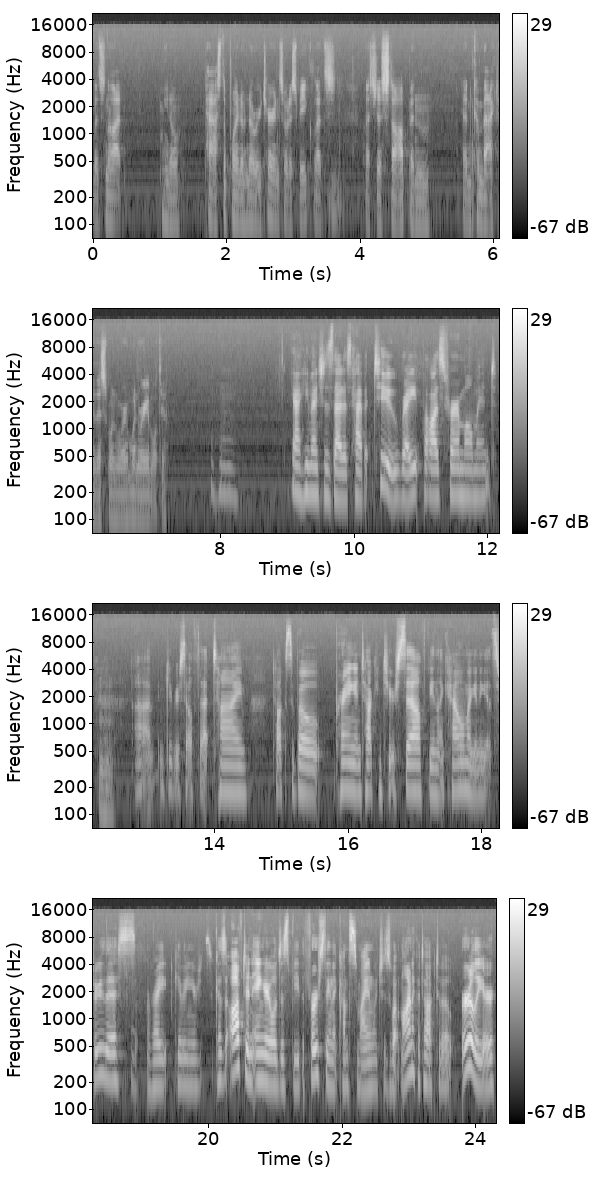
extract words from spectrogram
let's not you know pass the point of no return, so to speak. Let's let's just stop and and come back to this when we're when we're able to. Yeah, he mentions that as habit too, right? Pause for a moment, Mhm. uh, give yourself that time. Talks about praying and talking to yourself, being like, "How am I going to get through this?" Right? Giving your because often anger will just be the first thing that comes to mind, which is what Monica talked about earlier.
